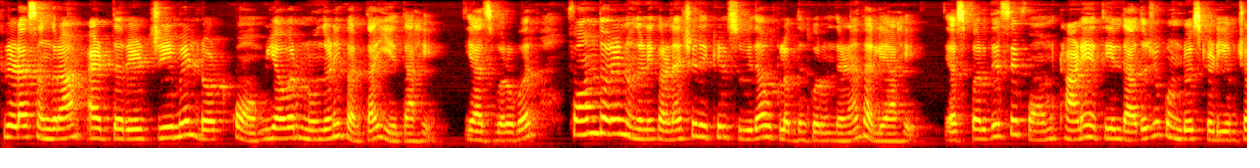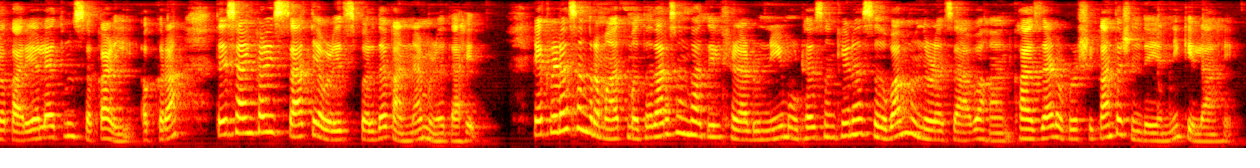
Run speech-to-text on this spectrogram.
क्रीडा संग्राम at the rate Gmail dot com यावर नोंदणी करता येत आहे. याचबरोबर फॉर्मद्वारे नोंदणी करण्याची देखील सुविधा उपलब्ध करून देण्यात आली आहे. या स्पर्धेचे फॉर्म ठाणे येथील दादोजी कोंडो स्टेडियमच्या कार्यालयातून सकाळी अकरा ते सायंकाळी सात या स्पर्धकांना मिळत आहेत. या क्रीडा संग्रामात मतदारसंघातील खेळाडूंनी मोठ्या संख्येनं सहभाग नोंदवण्याचं आवाहन खासदार डॉक्टर श्रीकांत शिंदे यांनी केलं आहे.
